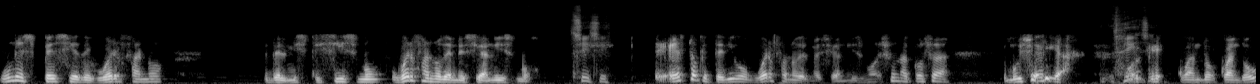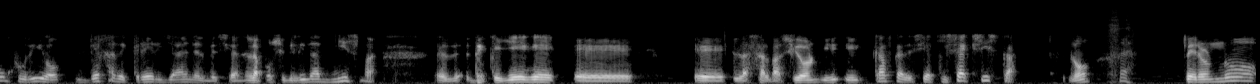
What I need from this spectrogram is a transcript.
una especie de huérfano del misticismo, huérfano del mesianismo. Sí, sí. Esto que te digo, huérfano del mesianismo, es una cosa muy seria, porque cuando cuando un judío deja de creer ya en el mesianismo, en la posibilidad misma eh, de, que llegue eh, eh, la salvación, y, y, Kafka decía, quizá exista, ¿no? pero no,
